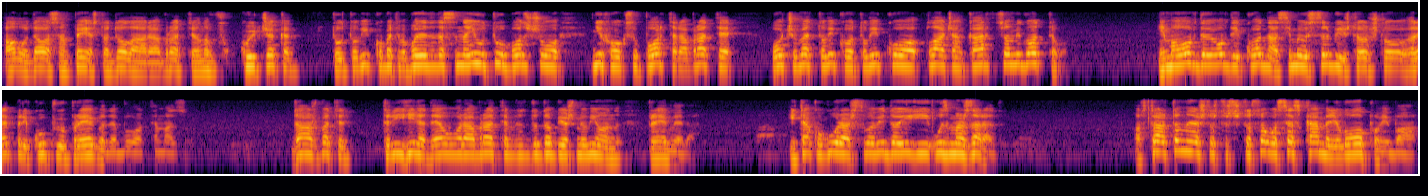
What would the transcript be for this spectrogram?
alo, dao sam 500 dolara, brate, ono, koji čeka to, toliko, brate, pa bolje da, sam na YouTube odšao njihovog suportera, brate, hoću brate toliko, toliko, plaćam karticom i gotovo. Ima ovdje, ovdje i kod nas, imaju u Srbiji što, što reperi kupuju preglede, bog te mazu. Daš, brate, 3000 eura, brate, dobiješ milion pregleda. I tako guraš svoj video i, uzmaš zaradu. A stvar tome je što, što, što su ovo sve s kameri lopovi, ba.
